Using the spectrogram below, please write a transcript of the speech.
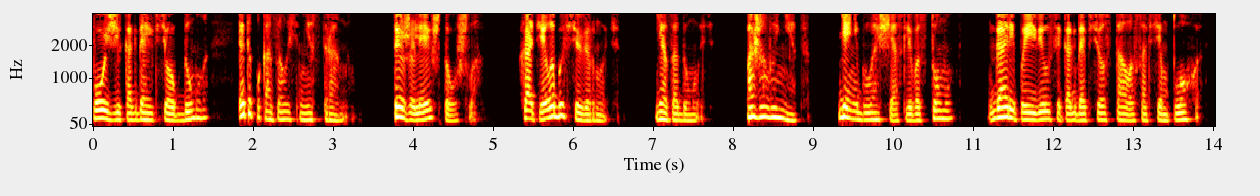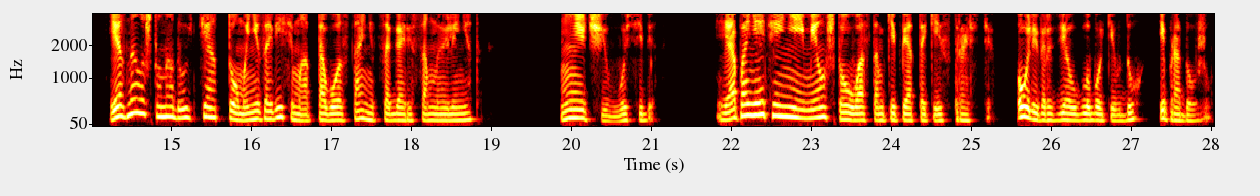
Позже, когда я все обдумала, это показалось мне странным. Ты жалеешь, что ушла? Хотела бы все вернуть? Я задумалась. Пожалуй, нет. Я не была счастлива с Томом. Гарри появился, когда все стало совсем плохо. Я знала, что надо уйти от Тома, независимо от того, останется Гарри со мной или нет. Ничего себе. Я понятия не имел, что у вас там кипят такие страсти. Оливер сделал глубокий вдох и продолжил.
